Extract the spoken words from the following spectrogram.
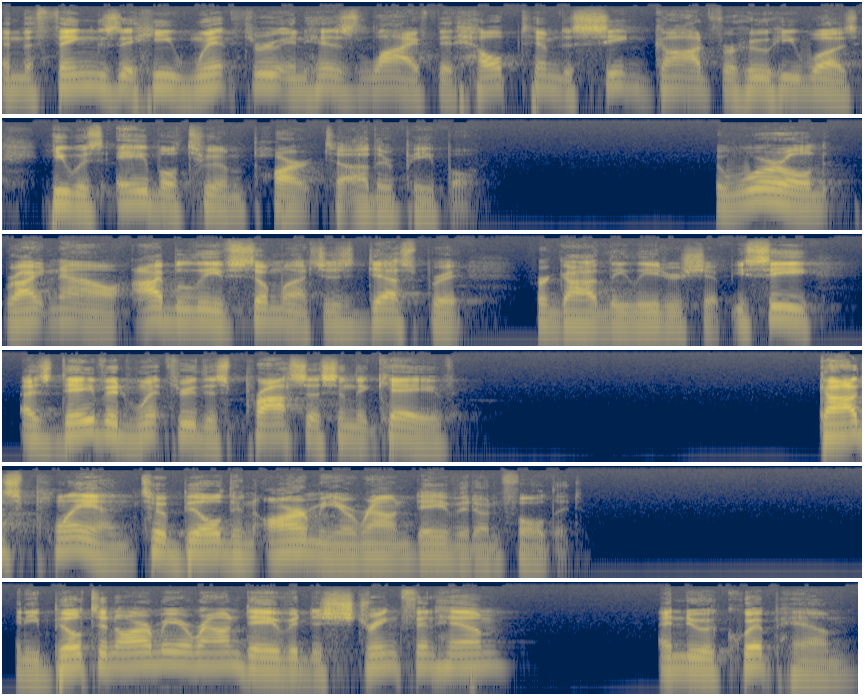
and the things that he went through in his life that helped him to seek God for who he was, he was able to impart to other people. The world right now, I believe so much, is desperate for godly leadership. You see, as David went through this process in the cave, God's plan to build an army around David unfolded. And he built an army around David to strengthen him and to equip him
